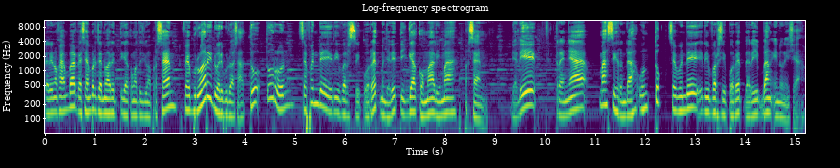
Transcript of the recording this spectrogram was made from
dari November, Desember, Januari 3,75%, Februari 2021 turun 7 day reverse repo rate menjadi 3,5%. Jadi trennya masih rendah untuk 7 day reverse repo rate dari Bank Indonesia.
